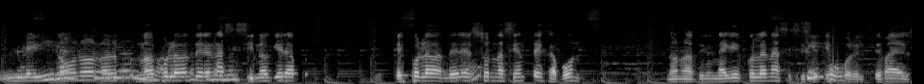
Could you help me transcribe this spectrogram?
Leí la No, no, no, historia, no es por la bandera acuerdo nazi, sino que era. Es por la bandera del sol naciente de Japón. No, no tiene nada que ver con la nazi, sino Sí, que es po. por el tema del,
